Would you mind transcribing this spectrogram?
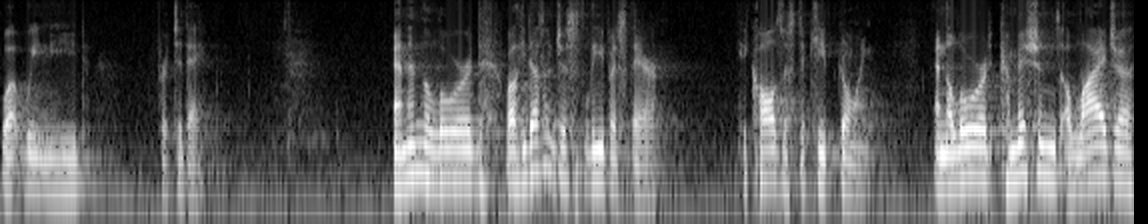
what we need for today. And then the Lord, well, He doesn't just leave us there, He calls us to keep going. And the Lord commissions Elijah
